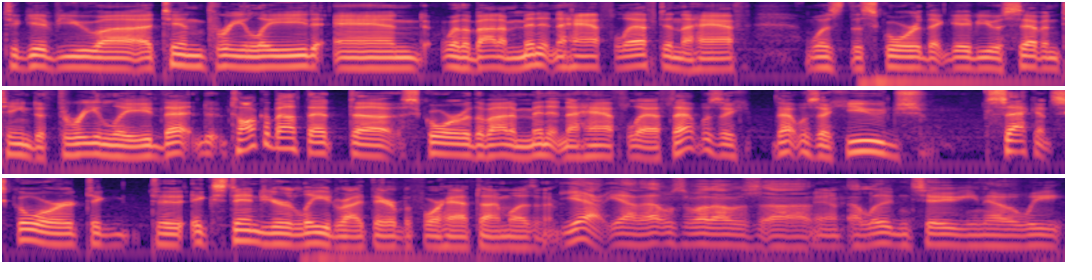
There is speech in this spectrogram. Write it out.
to give you uh, a 10-3 lead and with about a minute and a half left in the half was the score that gave you a 17 to 3 lead. That talk about that uh, score with about a minute and a half left. That was a that was a huge second score to to extend your lead right there before halftime, wasn't it? Yeah, yeah, that was what I was uh, yeah. alluding to. You know, we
